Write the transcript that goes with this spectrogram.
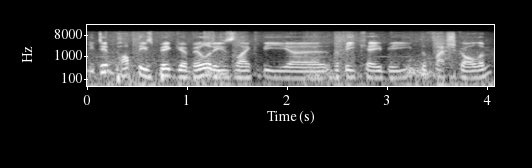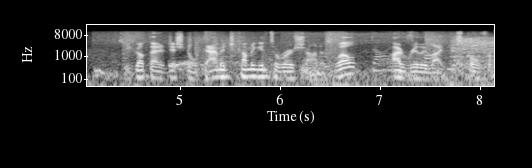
You did pop these big abilities like the uh, the BKB, the Flesh Golem, so you got that additional damage coming into Roshan as well. I really like this call from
